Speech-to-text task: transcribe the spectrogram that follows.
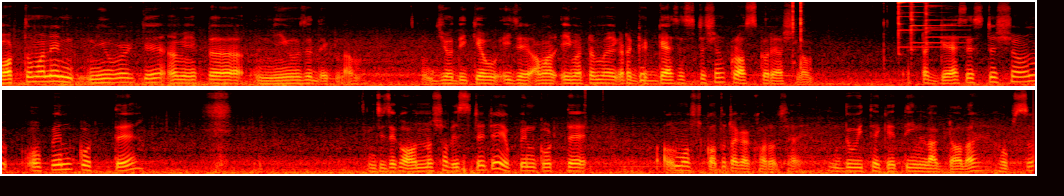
বর্তমানে নিউ ইয়র্কে আমি একটা নিউজে দেখলাম, যদি কেউ এই যে আমার এই মাত্র আমি একটা গ্যাস স্টেশন ক্রস করে আসলাম। একটা গ্যাস স্টেশন ওপেন করতে, যে জায়গায় অন্য সব স্টেটে ওপেন করতে অলমোস্ট কত টাকা খরচ হয়? দুই থেকে তিন লাখ ডলার হোপসো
